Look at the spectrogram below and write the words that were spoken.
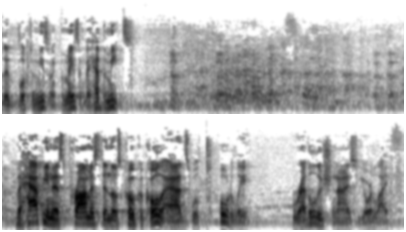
it looked amazing. Amazing. They had the meats. the happiness promised in those Coca Cola ads will totally revolutionize your life.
